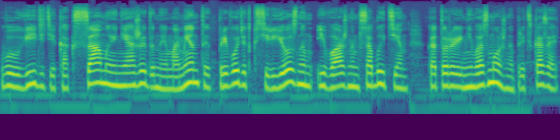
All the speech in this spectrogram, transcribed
Вы увидите, как самые неожиданные моменты приводят к серьезным и важным событиям, которые невозможно предсказать.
